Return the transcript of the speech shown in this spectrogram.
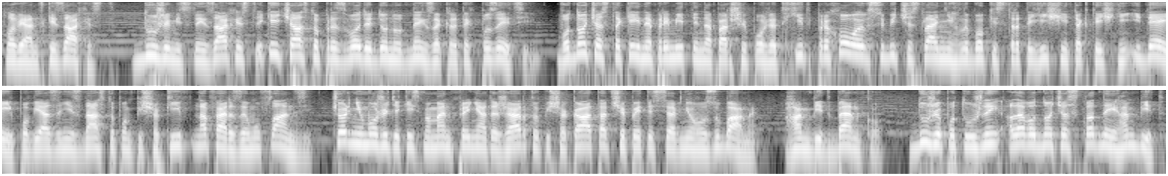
Слов'янський захист дуже міцний захист, який часто призводить до нудних закритих позицій. Водночас такий непримітний на перший погляд хід приховує в собі численні глибокі стратегічні тактичні ідеї, пов'язані з наступом пішаків на ферзевому фланзі. Чорні можуть якийсь момент прийняти жертву пішака та вчепитися в нього зубами. Гамбіт Бенко дуже потужний, але водночас складний гамбіт.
